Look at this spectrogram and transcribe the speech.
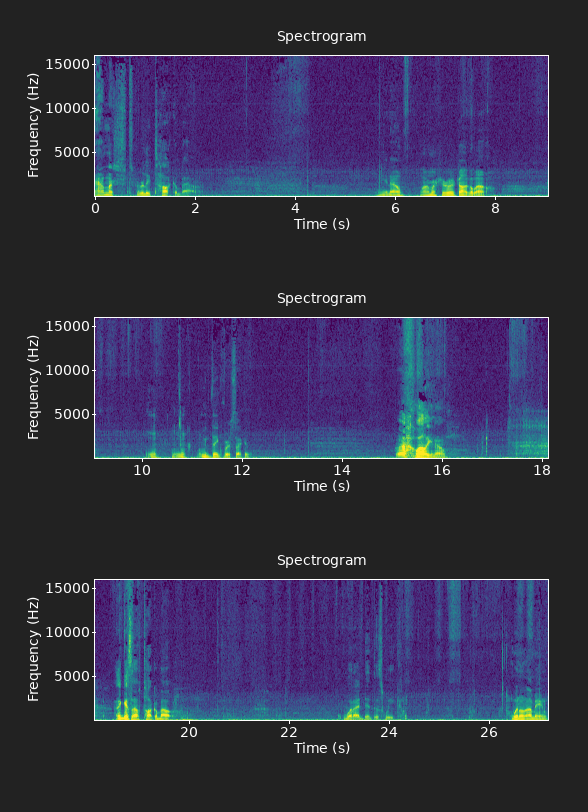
Not much to really talk about. You know, not much to really talk about. Mm-hmm. Let me think for a second. Uh, well, you know, I guess I'll talk about what I did this week. Went on, I mean,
